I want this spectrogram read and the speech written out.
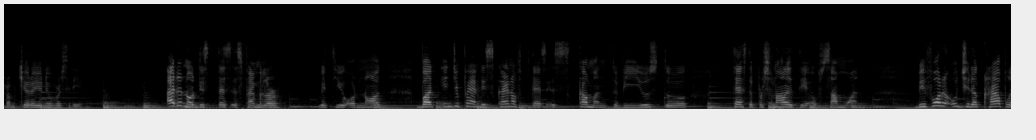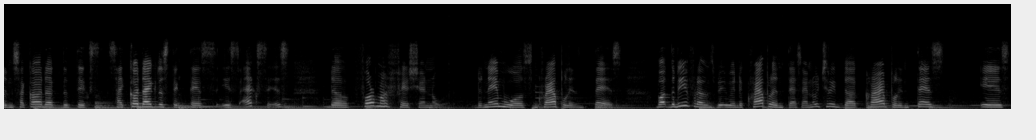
from Kyoto University. I don't know this test is familiar with you or not, but in Japan this kind of test is common to be used to test the personality of someone. Before the Uchida Kraepelin psychodiagnostic, test is exist, the former version, the name was Kraepelin test. But the difference between the Kraepelin test and Uchida Kraepelin test is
